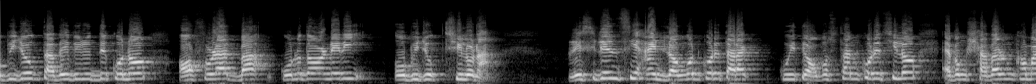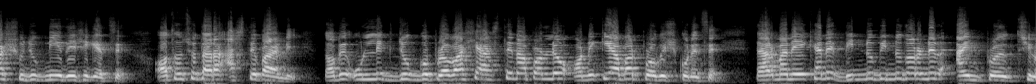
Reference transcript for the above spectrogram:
অভিযোগ, তাদের বিরুদ্ধে কোনো অপরাধ বা কোনো ধরনেরই অভিযোগ ছিল না। রেসিডেন্সি আইন লঙ্ঘন করে তারা কুয়েতে অবস্থান করেছিল এবং সাধারণ ক্ষমার সুযোগ নিয়ে দেশে গেছে। অথচ তারা আসতে পারেনি। তবে উল্লেখযোগ্য প্রবাসী আসতে না পারলেও অনেকে আবার প্রবেশ করেছে। তার মানে এখানে ভিন্ন ভিন্ন ধরনের আইন প্রয়োগ ছিল।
